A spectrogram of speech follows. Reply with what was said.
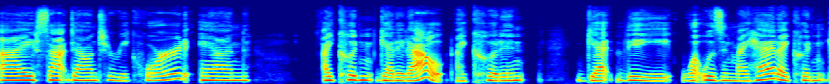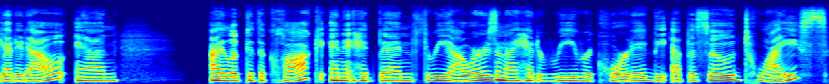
I sat down to record and I couldn't get it out. I couldn't get the what was in my head. I couldn't get it out and I looked at the clock and it had been three hours, and I had re recorded the episode twice.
